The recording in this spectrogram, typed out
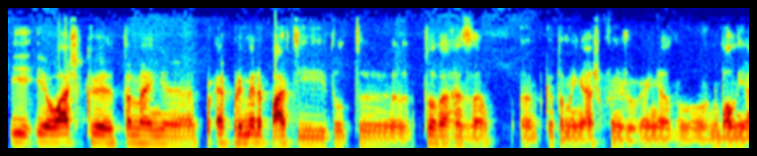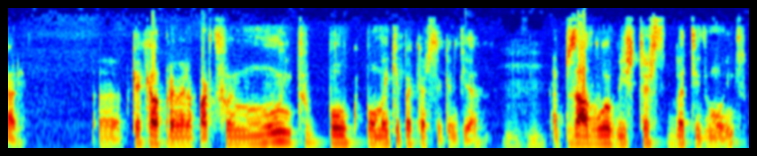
E eu acho que também a, eh, a primeira parte, e dou-te toda a razão, eh, porque eu também acho que foi um jogo ganhado no balneário. Uh, porque aquela primeira parte foi muito pouco para uma equipa que quer ser campeã, uhum. apesar do Abisto ter-se debatido muito.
